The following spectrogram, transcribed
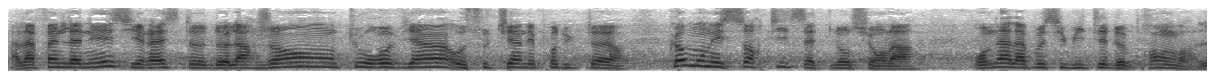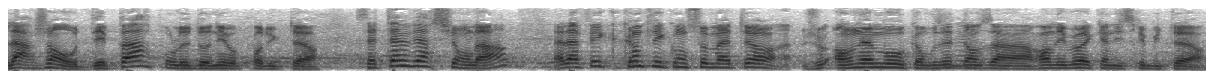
À la fin de l'année, s'il reste de l'argent, tout revient au soutien des producteurs. Comme on est sorti de cette notion-là, on a la possibilité de prendre l'argent au départ pour le donner aux producteurs. Cette inversion-là, elle a fait que quand les consommateurs, en un mot, quand vous êtes dans un rendez-vous avec un distributeur,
